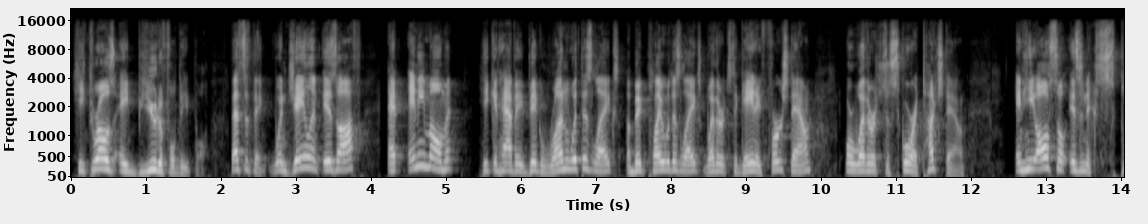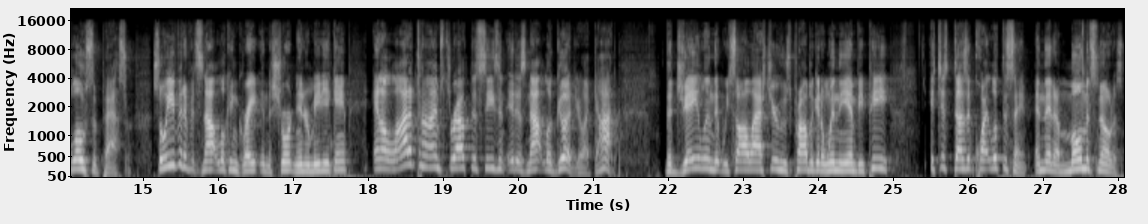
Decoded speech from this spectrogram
He throws a beautiful deep ball. That's the thing. When Jalen is off, at any moment, he can have a big run with his legs, a big play with his legs, whether it's to gain a first down or whether it's to score a touchdown. And he also is an explosive passer. So even if it's not looking great in the short and intermediate game, and a lot of times throughout this season, it does not look good. You're like, God, the Jalen that we saw last year, who's probably going to win the MVP, it just doesn't quite look the same. And then a moment's notice,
